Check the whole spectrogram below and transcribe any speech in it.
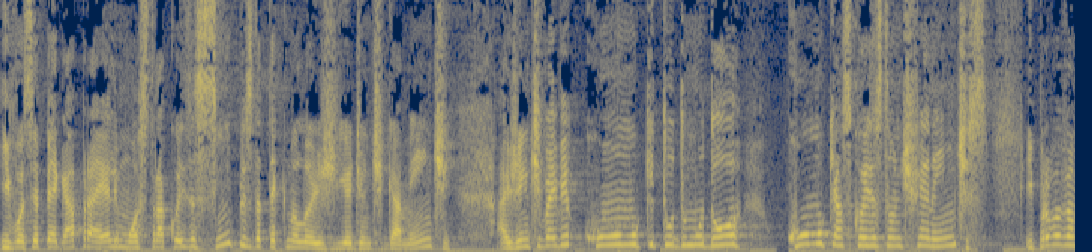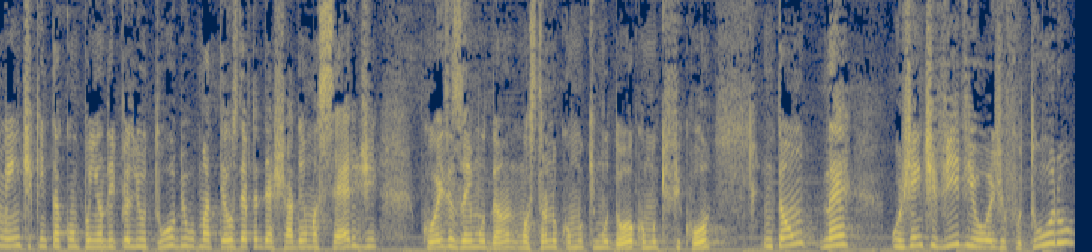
e você pegar para ela e mostrar coisas simples da tecnologia de antigamente, a gente vai ver como que tudo mudou, como que as coisas estão diferentes. E provavelmente quem está acompanhando aí pelo YouTube, o Matheus deve ter deixado aí uma série de coisas aí mudando, mostrando como que mudou, como que ficou. Então, né, o gente vive hoje o futuro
